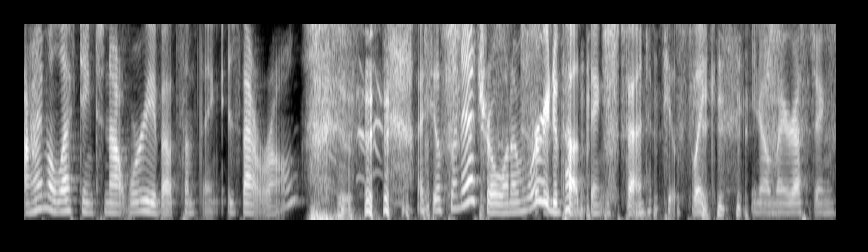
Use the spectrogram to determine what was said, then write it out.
I'm electing to not worry about something. Is that wrong? I feel so natural when I'm worried about things, Ben. It feels like, you know, my resting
